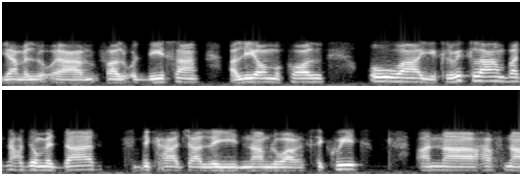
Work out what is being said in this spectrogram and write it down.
jagħmel fal-quddiesa għalihom ukoll u jiklu ikla u mbagħad naħduhom id-dar. Dik ħaġa li nagħmluha sikwit għandna ħafna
